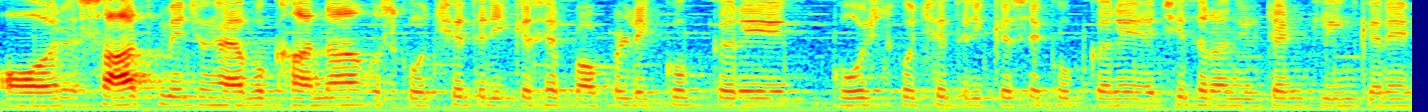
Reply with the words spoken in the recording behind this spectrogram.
और साथ में जो है वो खाना उसको अच्छे तरीके से प्रॉपरली कुक करें गोश्त को अच्छे तरीके से कुक करें अच्छी तरह नीट एंड क्लीन करें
